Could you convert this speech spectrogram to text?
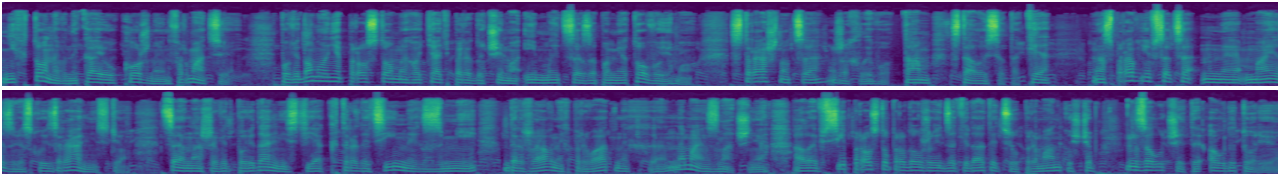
Ніхто не вникає у кожну інформацію. Повідомлення просто миготять перед очима, і ми це запам'ятовуємо. Страшно це жахливо. Там сталося таке. Насправді все це не має зв'язку із реальністю. Це наша відповідальність як традиційних змі, державних, приватних е, не має значення, але всі просто продовжують закидати цю приманку, щоб залучити аудиторію.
